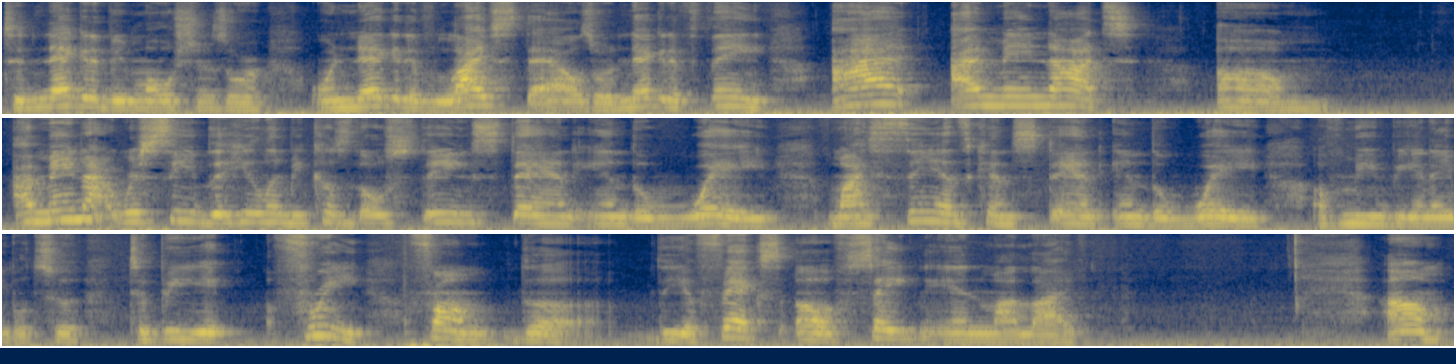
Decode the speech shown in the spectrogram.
to negative emotions or, or negative lifestyles or negative thing, I I may not um, I may not receive the healing because those things stand in the way. My sins can stand in the way of me being able to to be free from the the effects of Satan in my life. Um,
